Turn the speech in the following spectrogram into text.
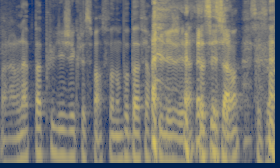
bah alors là, pas plus léger que le smartphone. On peut pas faire plus léger. ça, c'est ça. C'est ça.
